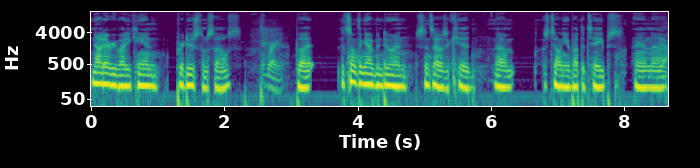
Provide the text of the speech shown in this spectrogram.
not everybody can produce themselves. Right. But it's something I've been doing since I was a kid. Um, I was telling you about the tapes, and uh, yeah.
